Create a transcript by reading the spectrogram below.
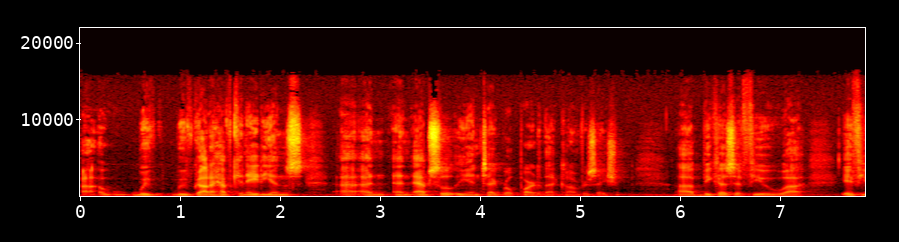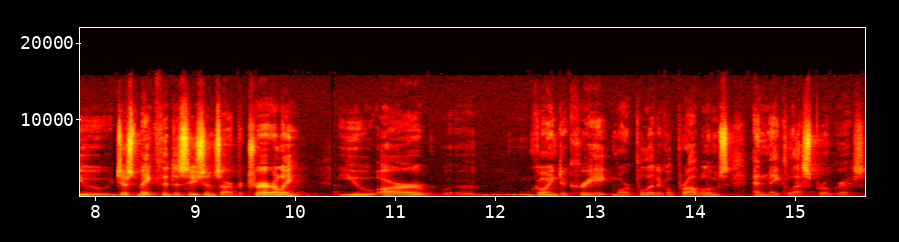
uh, we've, we've got to have Canadians an, an absolutely integral part of that conversation. because if you, if you just make the decisions arbitrarily, you are going to create more political problems and make less progress.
